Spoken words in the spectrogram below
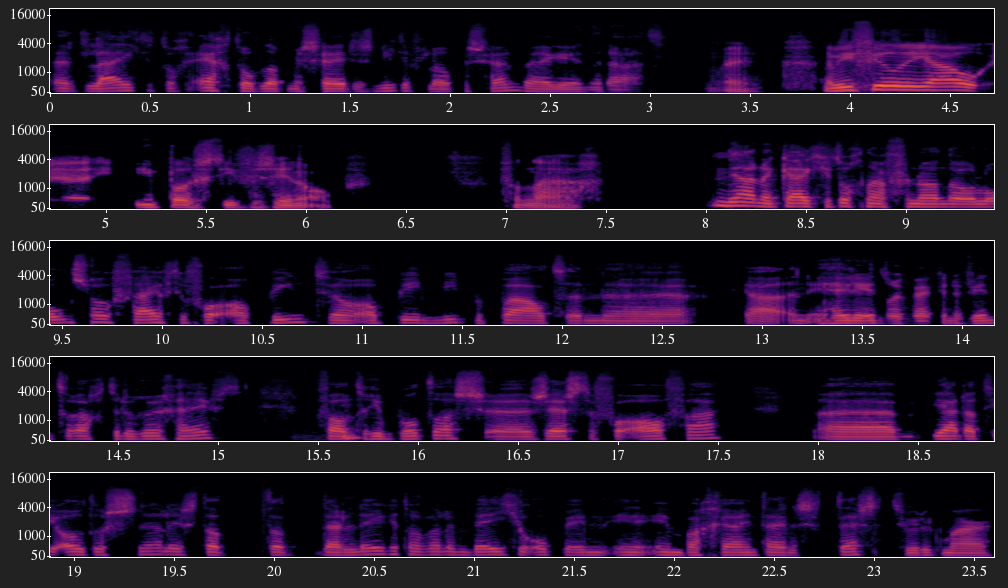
het lijkt er toch echt op dat Mercedes niet heeft lopen Sandbergen inderdaad. Nee. En wie viel jou in positieve zin op? vandaag. Ja, dan kijk je toch naar Fernando Alonso, vijfde voor Alpine. Terwijl Alpine niet bepaald een, uh, ja, een hele indrukwekkende winter achter de rug heeft. Mhm. Valtteri Bottas, uh, zesde voor Alfa. Ehm, ja, dat die auto snel is, dat, dat, daar leek het al wel een beetje op in, in, in Bahrein tijdens de test natuurlijk. Maar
